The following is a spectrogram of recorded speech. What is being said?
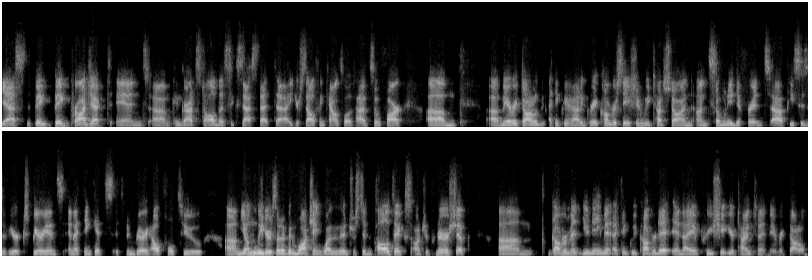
Yes, the big big project, and um, congrats to all the success that uh, yourself and council have had so far. Um, uh, Mayor MacDonald, I think we've had a great conversation. We touched on on so many different uh, pieces of your experience, and I think it's it's been very helpful to um, young leaders that have been watching, whether they're interested in politics, entrepreneurship, um, government, you name it. I think we covered it, and I appreciate your time tonight, Mayor MacDonald.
